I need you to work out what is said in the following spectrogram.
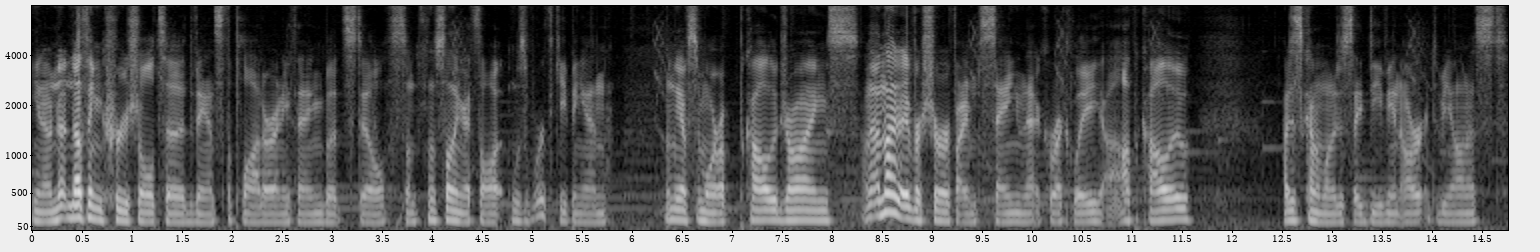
You know, no, nothing crucial to advance the plot or anything, but still, some, something I thought was worth keeping in. Then we have some more Apakalu drawings. I'm I'm not ever sure if I'm saying that correctly. Uh, Apakalu. I just kind of want to just say deviant art, to be honest.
